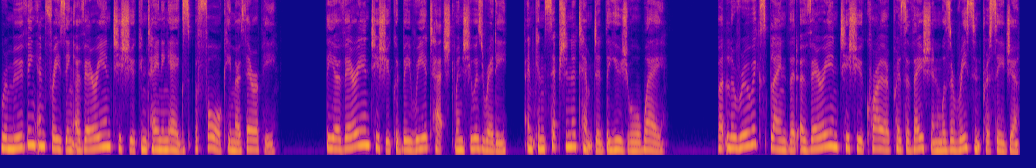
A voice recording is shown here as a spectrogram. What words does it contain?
removing and freezing ovarian tissue containing eggs before chemotherapy. The ovarian tissue could be reattached when she was ready and conception attempted the usual way. But Le Roux explained that ovarian tissue cryopreservation was a recent procedure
